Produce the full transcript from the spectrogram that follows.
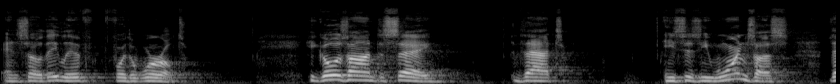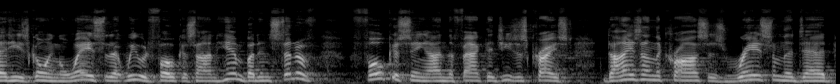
And so they live for the world. He goes on to say that he says he warns us that he's going away so that we would focus on him. But instead of focusing on the fact that Jesus Christ dies on the cross, is raised from the dead,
